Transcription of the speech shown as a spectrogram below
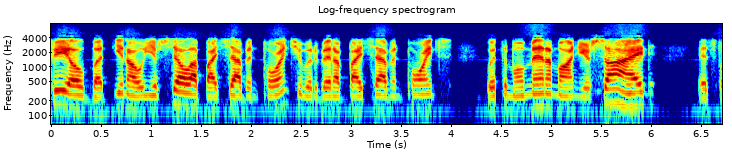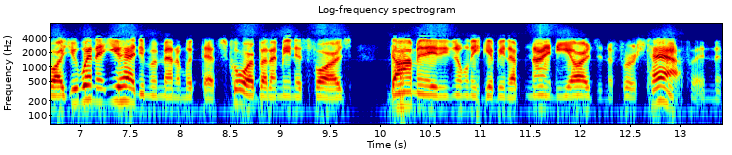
field. But you know you're still up by seven points. You would have been up by seven points with the momentum on your side. As far as you win it, you had your momentum with that score. But I mean, as far as dominating, only giving up 90 yards in the first half, and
